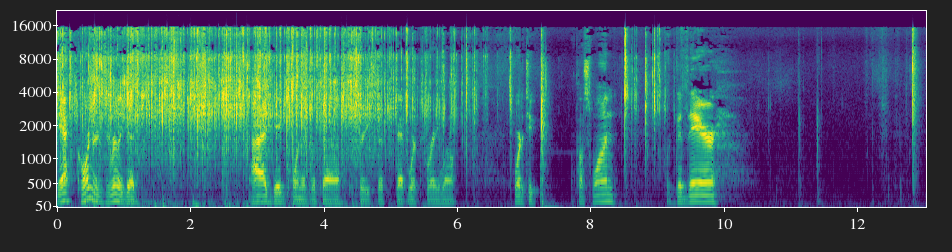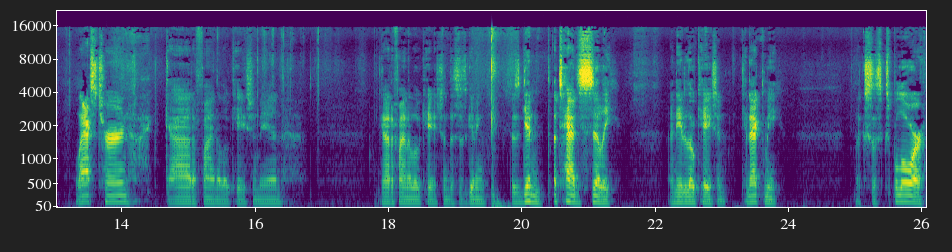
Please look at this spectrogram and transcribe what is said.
Yeah, corners are really good. I did cornered with uh, Patrice. That, that works very well. 4 to 2 plus one. We're good there. Last turn. I gotta find a location, man. Gotta find a location. This is getting this is getting a tad silly. I need a location. Connect me. Let's explore.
